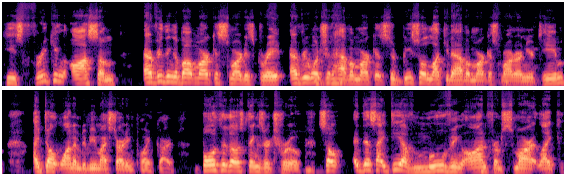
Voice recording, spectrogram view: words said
He's freaking awesome. Everything about Marcus Smart is great. Everyone should have a Marcus, should be so lucky to have a Marcus Smart on your team. I don't want him to be my starting point guard. Both of those things are true. So, uh, this idea of moving on from Smart, like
